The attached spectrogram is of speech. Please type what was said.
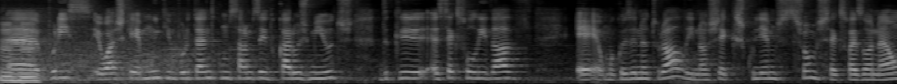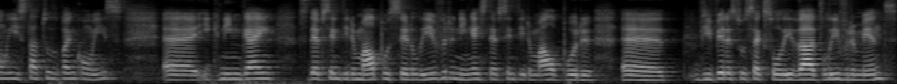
Uh, por isso, eu acho que é muito importante começarmos a educar os miúdos de que a sexualidade é uma coisa natural e nós é que escolhemos se somos sexuais ou não e está tudo bem com isso. Uh, e que ninguém se deve sentir mal por ser livre, ninguém se deve sentir mal por uh, viver a sua sexualidade livremente.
